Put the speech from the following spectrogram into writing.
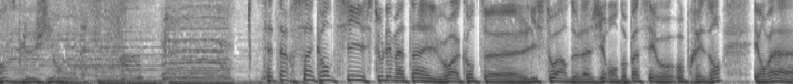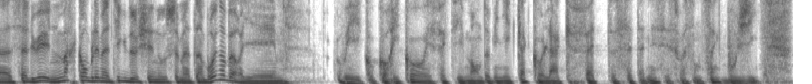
France Bleu Gironde. 7h56 tous les matins, il vous raconte euh, l'histoire de la Gironde au passé, au, au présent, et on va saluer une marque emblématique de chez nous ce matin, Bruno Beurrier. Oui, Cocorico, effectivement, Dominique Cacolac fête cette année ses 65 bougies.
